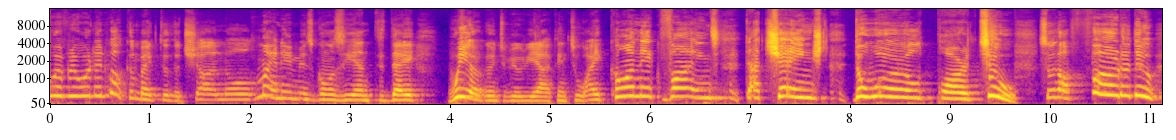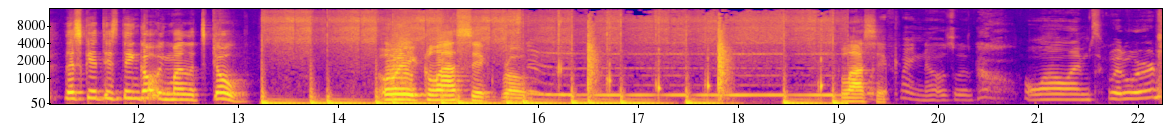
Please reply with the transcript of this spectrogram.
Hello everyone and welcome back to the channel. My name is Gonzii and today we are going to be reacting to iconic vines that changed the world part 2. So without further ado, let's get this thing going man, let's go. Oi, classic bro. Classic. My nose was. Wow, I'm Squidward.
